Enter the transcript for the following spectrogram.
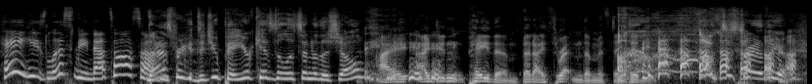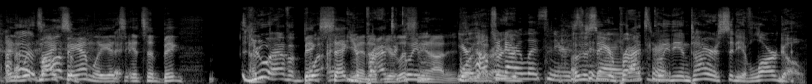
Hey, he's listening. That's awesome. That's pretty good. Did you pay your kids to listen to the show? I, I didn't pay them, but I threatened them if they didn't. I was just trying to think. And with my awesome. family, it's it's a big You have a big well, segment you're of your listening audience. You're that's helping right, our you're- listeners I was gonna say you're practically right. the entire city of Largo.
